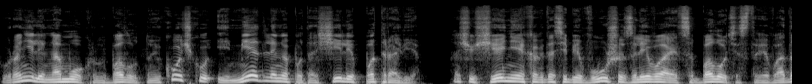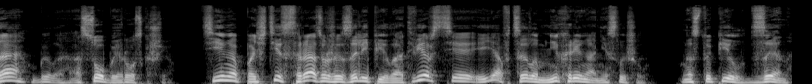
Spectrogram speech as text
уронили на мокрую болотную кочку и медленно потащили по траве. Ощущение, когда себе в уши заливается болотистая вода, было особой роскошью. Тина почти сразу же залепила отверстие, и я в целом ни хрена не слышал. Наступил дзен,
